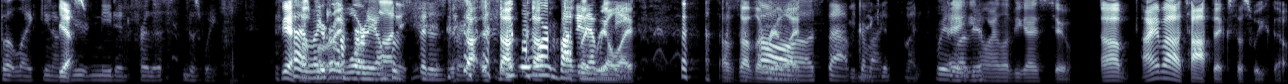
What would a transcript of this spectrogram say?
but like you know, Yes. you're needed for this this week. Yeah, I sounds like about you're a right. warm Brody body. almost spit his It drink. sounds, it sounds, You're a warm sounds like that real need. life. Sounds sounds like real life. Oh, stop! You Come on, fun. we Hey, love you you. know, I love you guys too. Um, I am out of topics this week though.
